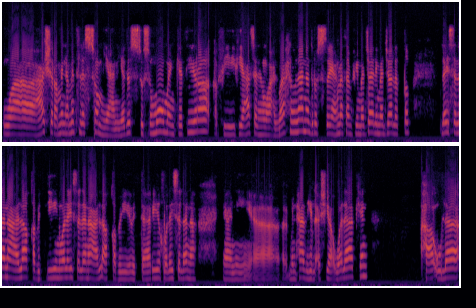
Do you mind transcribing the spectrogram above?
وعشرة منها مثل السم. يعني يدس سموما كثيرة في في عسل واحد. ونحن لا ندرس يعني مثلا في مجال مجال الطب ليس لنا علاقة بالدين وليس لنا علاقة بالتاريخ وليس لنا يعني آه، من هذه الأشياء. ولكن هؤلاء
